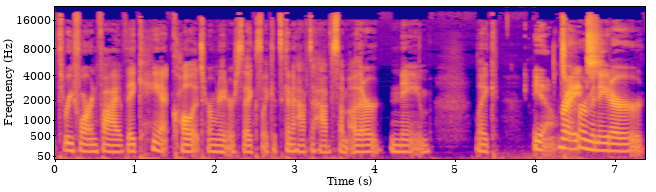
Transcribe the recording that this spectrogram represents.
3, 4, and 5, they can't call it Terminator 6. Like, it's going to have to have some other name. Like, Yeah. Right. Terminator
